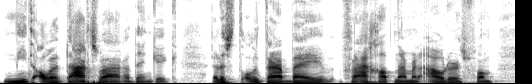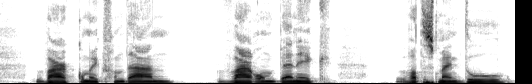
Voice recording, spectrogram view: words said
niet alledaags waren, denk ik. En dus als ik daarbij vragen had naar mijn ouders van waar kom ik vandaan, waarom ben ik, wat is mijn doel,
